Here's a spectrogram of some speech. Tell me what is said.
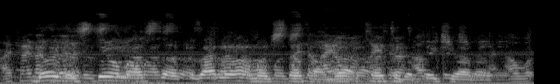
I try not Don't to let steal my stuff, because I know how much stuff I got. almost So I took a picture of it. I'll-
